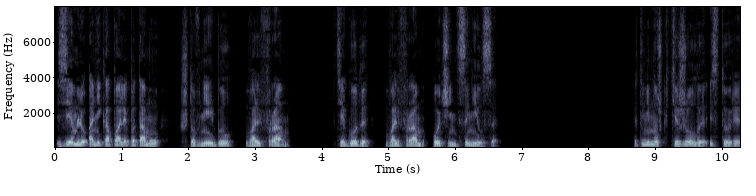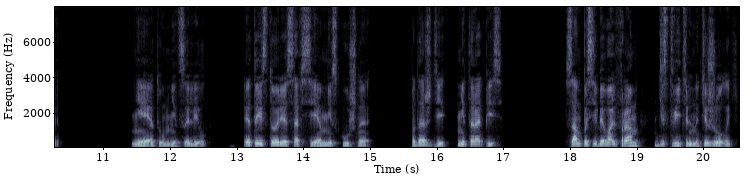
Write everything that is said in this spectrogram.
землю они копали потому, что в ней был вольфрам. В те годы вольфрам очень ценился. Это немножко тяжелая история. Нет, умница Лил. Эта история совсем не скучная. Подожди, не торопись. Сам по себе вольфрам действительно тяжелый.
